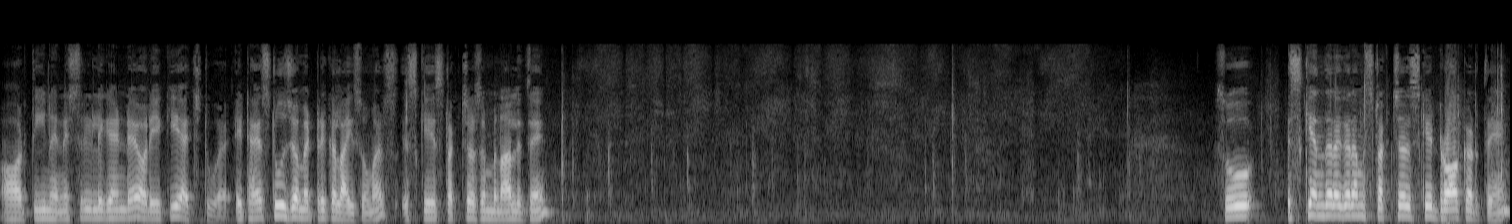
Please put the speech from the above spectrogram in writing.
और तीन एन एच थ्री लिगेंड है और एक ही एच टू है. It has two geometrical isomers इसके स्ट्रक्चर से बना लेते हैं. सो so, इसके अंदर अगर हम स्ट्रक्चर इसके ड्रॉ करते हैं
